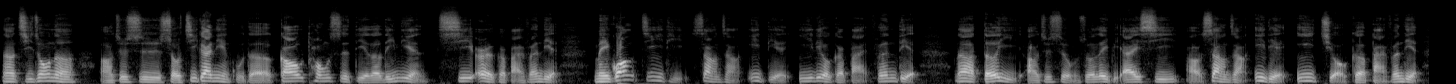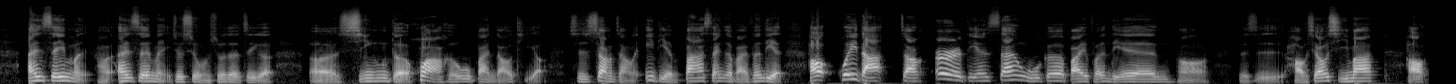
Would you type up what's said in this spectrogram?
那其中呢，啊，就是手机概念股的高通是跌了零点七二个百分点。美光记忆体上涨一点一六个百分点，那德以啊，就是我们说类比 IC 啊，上涨一点一九个百分点。安 C 美啊，安 C 美就是我们说的这个呃新的化合物半导体啊，是上涨了一点八三个百分点。好，辉达涨二点三五个百分点啊，这是好消息吗？好，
